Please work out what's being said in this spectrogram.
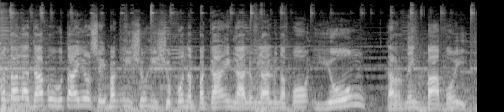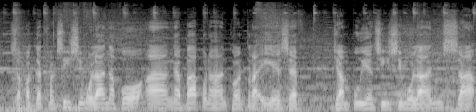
Samantala, dako ho tayo sa ibang issue, issue po ng pagkain, lalong-lalo na po yung karneng baboy. Sapagkat magsisimula na po ang bakunahan kontra ASF. Diyan po yan sisimulan sa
